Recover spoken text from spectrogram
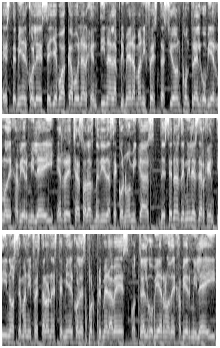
Este miércoles se llevó a cabo en Argentina la primera manifestación contra el gobierno de Javier Milei en rechazo a las medidas económicas. Decenas de miles de argentinos se manifestaron este miércoles por primera vez contra el gobierno de Javier Milei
